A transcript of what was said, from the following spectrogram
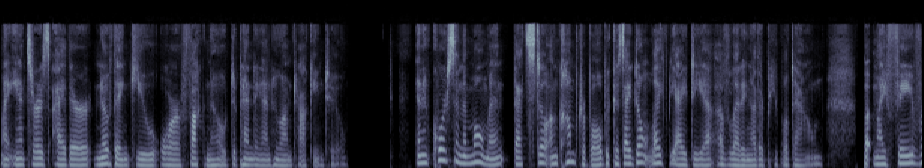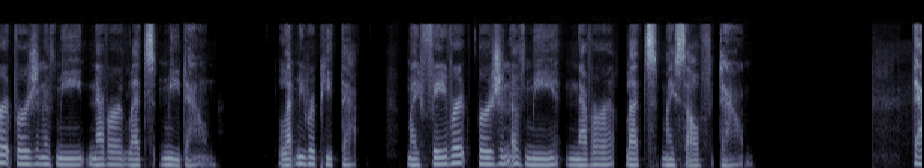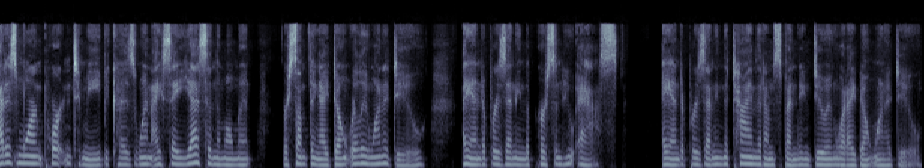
my answer is either no, thank you, or fuck no, depending on who I'm talking to. And of course, in the moment, that's still uncomfortable because I don't like the idea of letting other people down. But my favorite version of me never lets me down. Let me repeat that. My favorite version of me never lets myself down. That is more important to me because when I say yes in the moment, for something I don't really want to do, I end up resenting the person who asked. I end up resenting the time that I'm spending doing what I don't want to do.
